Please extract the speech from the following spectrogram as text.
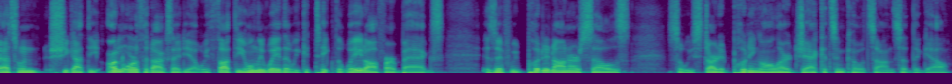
That's when she got the unorthodox idea. We thought the only way that we could take the weight off our bags is if we put it on ourselves. So we started putting all our jackets and coats on, said the gal.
